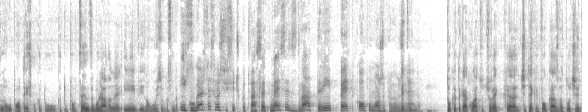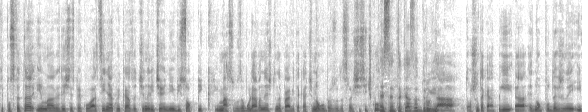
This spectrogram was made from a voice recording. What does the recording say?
много по-тежко като, като процент заболяване и много висока смъртност. И кога ще свърши всичко това? След месец, два, три, пет? Колко може да продължи? Ето, тук така, когато човек чете какво казват учените по света, има различни спекулации. Някои казват, че наличие един висок пик и масово заболяване ще направи така, че много бързо да свърши всичко. Есента казват други. Да, точно така. При а, едно поддържане и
